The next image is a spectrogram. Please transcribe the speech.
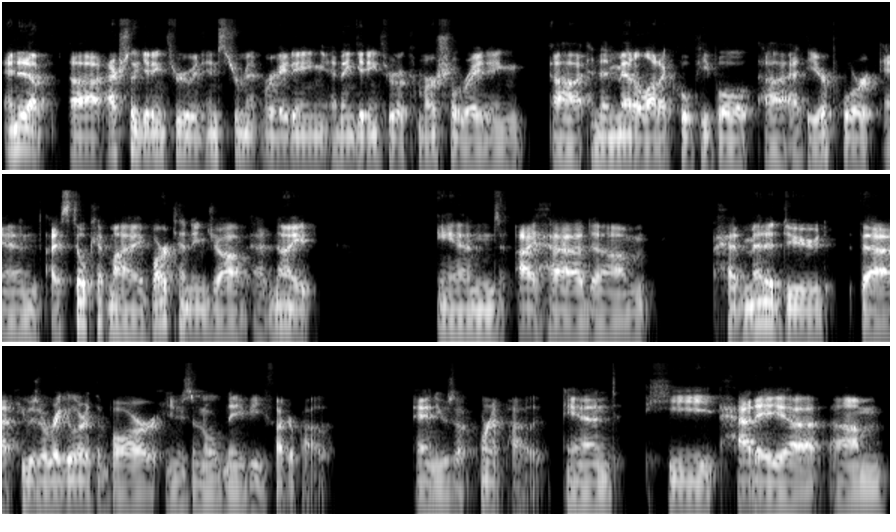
ended up uh, actually getting through an instrument rating and then getting through a commercial rating uh, and then met a lot of cool people uh, at the airport. And i still kept my bartending job at night and i had um, had met a dude that he was a regular at the bar and he was an old navy fighter pilot and he was a hornet pilot and he had a uh, um,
